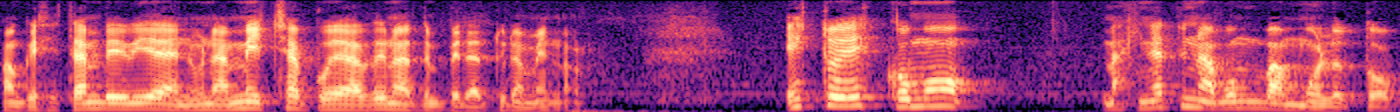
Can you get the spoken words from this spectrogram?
aunque si está embebida en una mecha puede arder a una temperatura menor. Esto es como, imagínate una bomba molotov.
